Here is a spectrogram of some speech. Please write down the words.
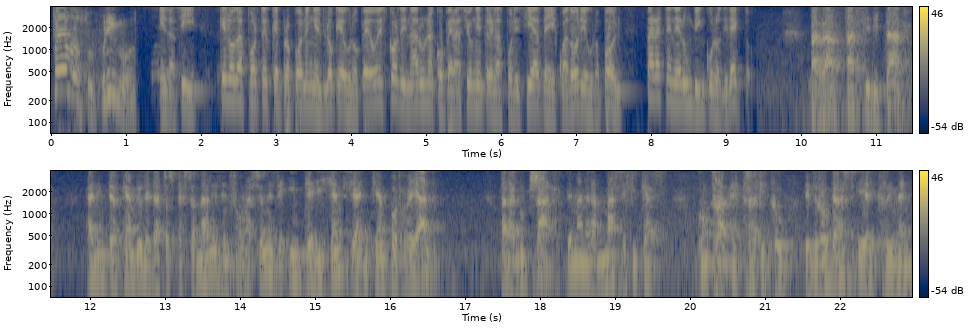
Todos sufrimos. Es así que los aportes que proponen el bloque europeo es coordinar una cooperación entre las policías de Ecuador y Europol para tener un vínculo directo para facilitar el intercambio de datos personales e informaciones de inteligencia en tiempo real para luchar de manera más eficaz contra el tráfico de drogas y el crimen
